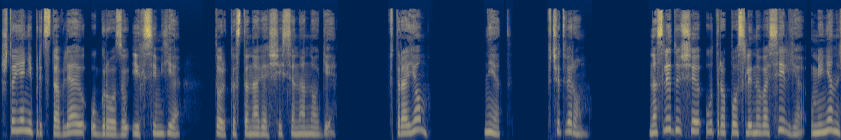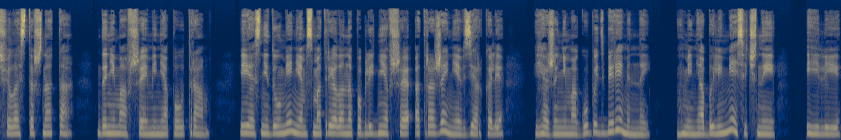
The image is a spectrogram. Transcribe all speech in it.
что я не представляю угрозу их семье, только становящейся на ноги. Втроём? Нет, вчетвером. На следующее утро после новоселья у меня началась тошнота — донимавшая меня по утрам. Я с недоумением смотрела на побледневшее отражение в зеркале. Я же не могу быть беременной. У меня были месячные. Или...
